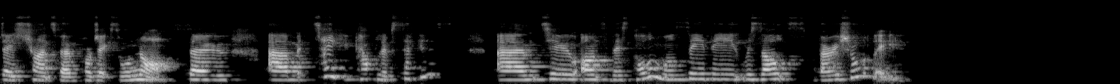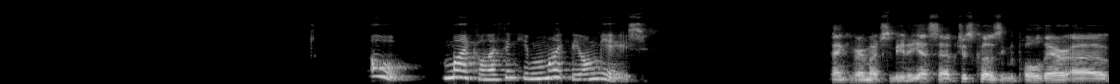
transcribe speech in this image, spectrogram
data transfer projects or not. So um, take a couple of seconds um, to answer this poll and we'll see the results very shortly. Oh, Michael, I think you might be on mute. Thank you very much, Samita. Yes, uh, just closing the poll there. Uh,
